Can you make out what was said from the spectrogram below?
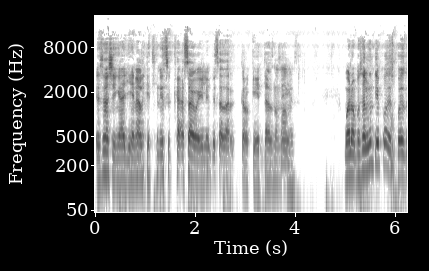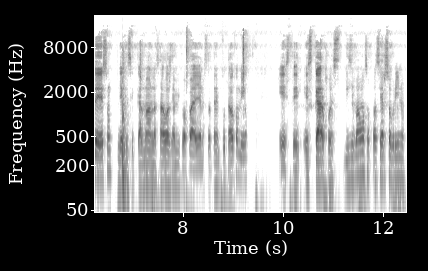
Es una chingada llena la que tiene en su casa, güey. y Le empieza a dar croquetas, no Sí. mames. Bueno, pues algún tiempo después de eso, ya que se calmaron las aguas, ya mi papá ya no está tan emputado conmigo. Este, Scar, pues, dice, vamos a pasear, sobrino.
